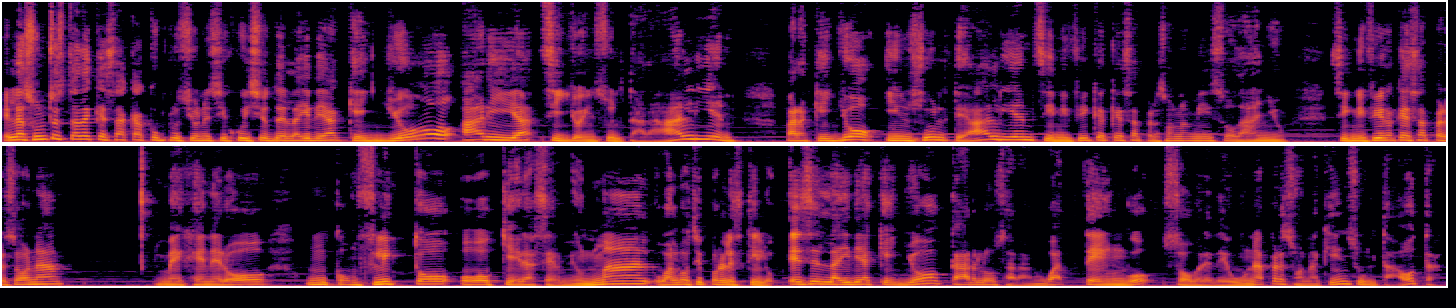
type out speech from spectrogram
El asunto está de que saca conclusiones y juicios de la idea que yo haría si yo insultara a alguien. Para que yo insulte a alguien significa que esa persona me hizo daño, significa que esa persona me generó un conflicto o quiere hacerme un mal o algo así por el estilo. Esa es la idea que yo, Carlos Arangua, tengo sobre de una persona que insulta a otra.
